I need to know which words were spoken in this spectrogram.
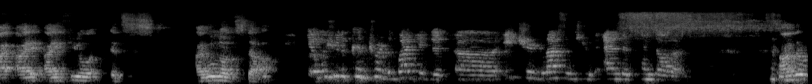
I, I, I feel it's I will not stop. Yeah, we should control the budget. That uh, each glasses should end at ten dollars. Under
